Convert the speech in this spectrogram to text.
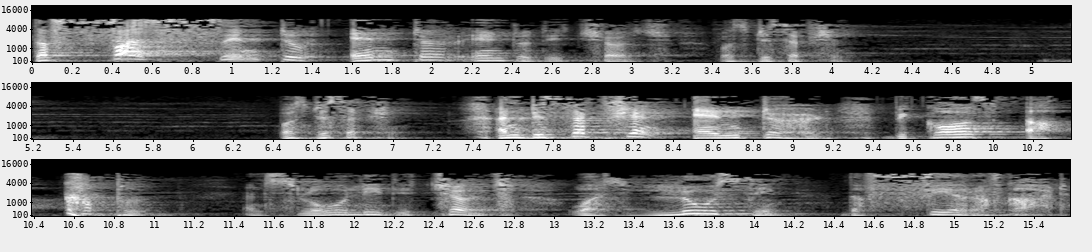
The first sin to enter into the church was deception. Was deception. And deception entered because a couple and slowly the church was losing the fear of God.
